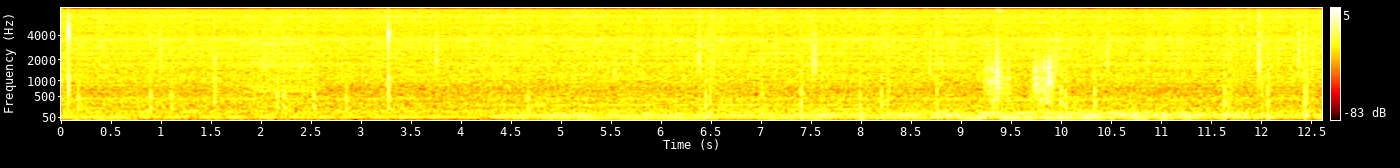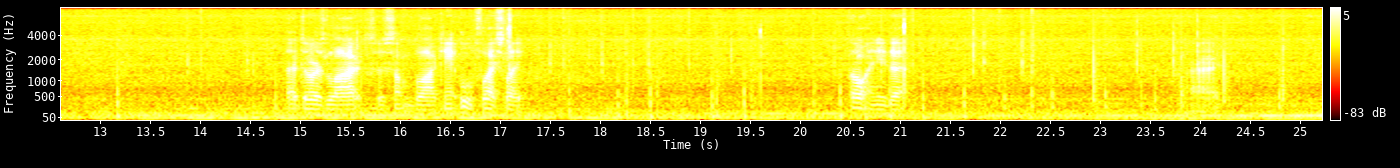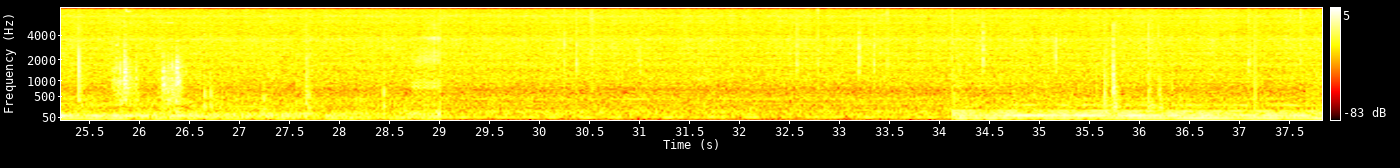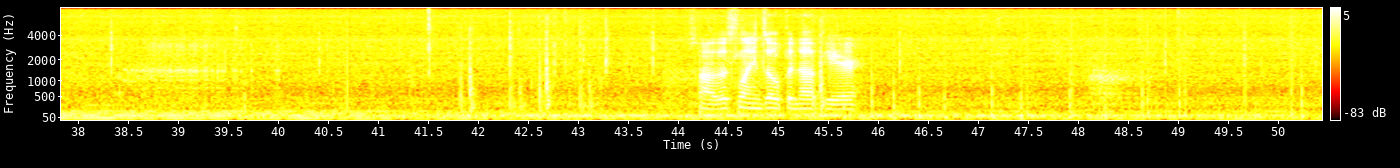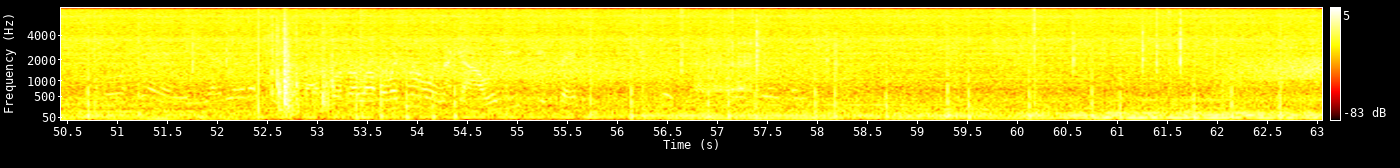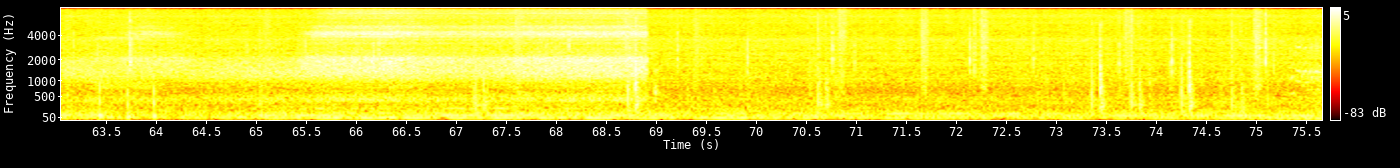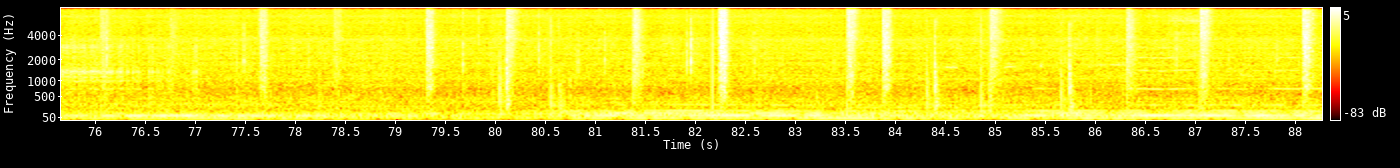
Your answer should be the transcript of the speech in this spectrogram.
That door's locked. There's something blocking it. Ooh, flashlight. Oh, I need that. Alright. So this lane's opened up here.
